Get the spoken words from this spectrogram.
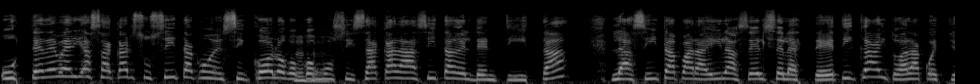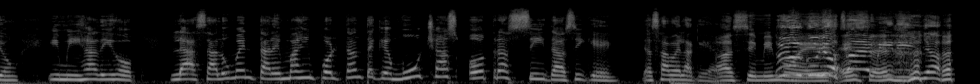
usted debería sacar su cita con el psicólogo como si saca la cita del dentista, la cita para ir a hacerse la estética y toda la cuestión. Y mi hija dijo, la salud mental es más importante que muchas otras citas, así que ya sabe la que hay. Así mismo Estoy es, orgullosa de ese- mi niña.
